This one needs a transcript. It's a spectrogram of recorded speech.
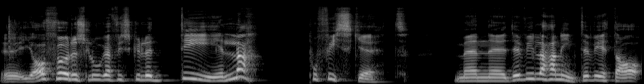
eh, jag föreslog att vi skulle dela på fisket. Men eh, det ville han inte veta av.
